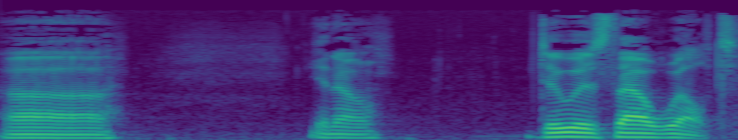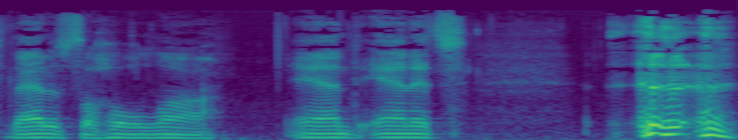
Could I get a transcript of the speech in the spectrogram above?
Uh, you know, do as thou wilt. That is the whole law, and and it's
